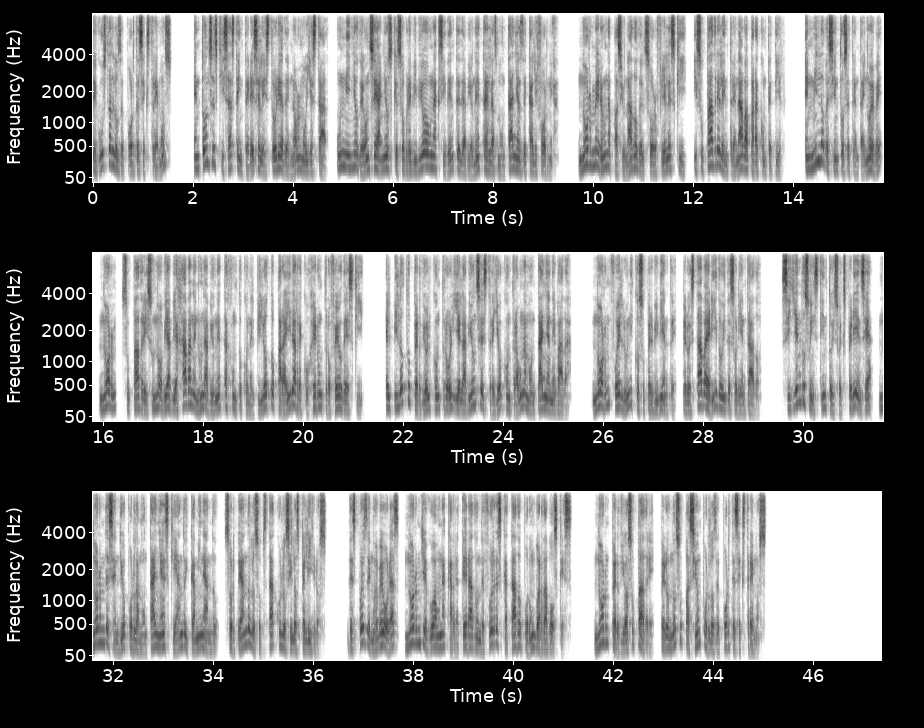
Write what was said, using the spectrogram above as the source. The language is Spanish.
¿Te gustan los deportes extremos? Entonces quizás te interese la historia de Norm Moyestad, un niño de 11 años que sobrevivió a un accidente de avioneta en las montañas de California. Norm era un apasionado del surf y el esquí, y su padre le entrenaba para competir. En 1979, Norm, su padre y su novia viajaban en una avioneta junto con el piloto para ir a recoger un trofeo de esquí. El piloto perdió el control y el avión se estrelló contra una montaña nevada. Norm fue el único superviviente, pero estaba herido y desorientado. Siguiendo su instinto y su experiencia, Norm descendió por la montaña esquiando y caminando, sorteando los obstáculos y los peligros. Después de nueve horas, Norm llegó a una carretera donde fue rescatado por un guardabosques. Norm perdió a su padre, pero no su pasión por los deportes extremos.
